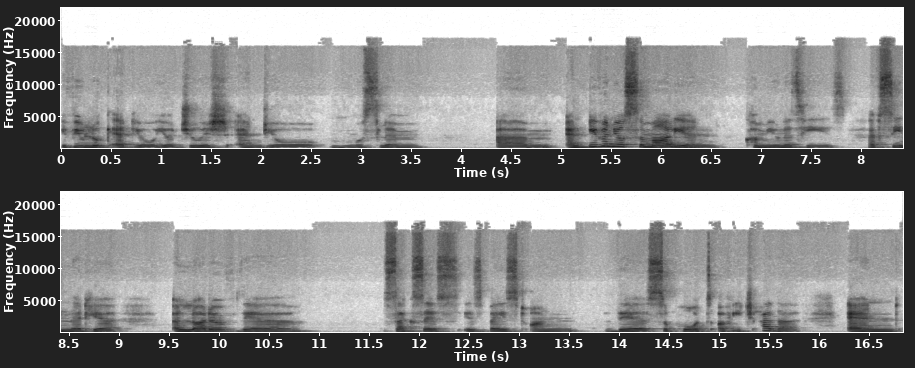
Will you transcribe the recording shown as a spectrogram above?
If you look at your, your Jewish and your Muslim um, and even your Somalian communities, I've seen that here. A lot of their success is based on their support of each other. And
